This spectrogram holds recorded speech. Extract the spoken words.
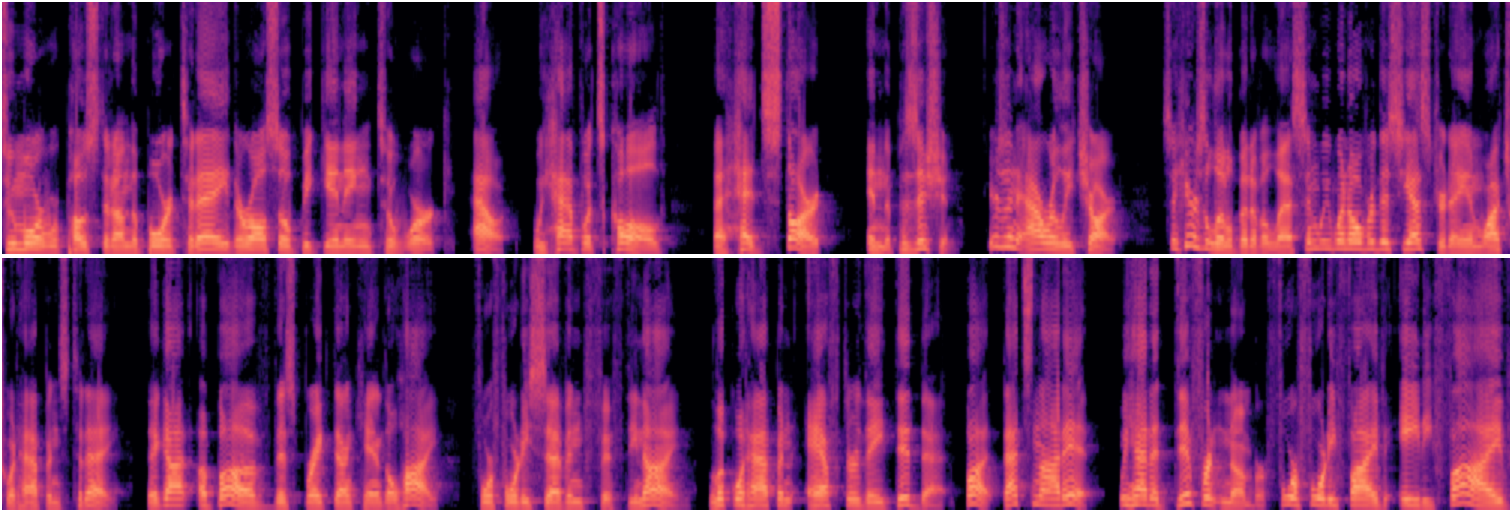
Two more were posted on the board today. They're also beginning to work out. We have what's called a head start in the position. Here's an hourly chart. So here's a little bit of a lesson. We went over this yesterday and watch what happens today. They got above this breakdown candle high, 447.59. Look what happened after they did that. But that's not it. We had a different number, 445.85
